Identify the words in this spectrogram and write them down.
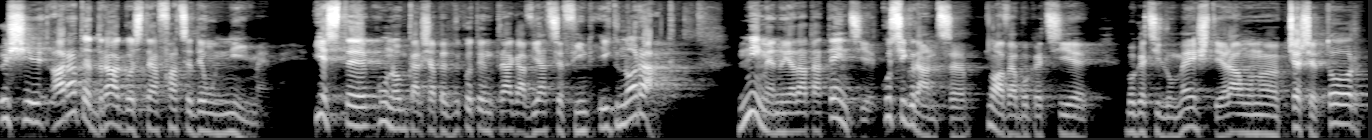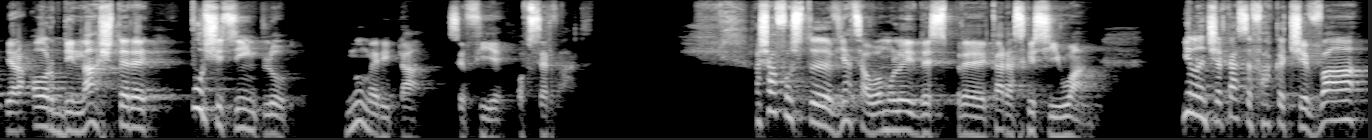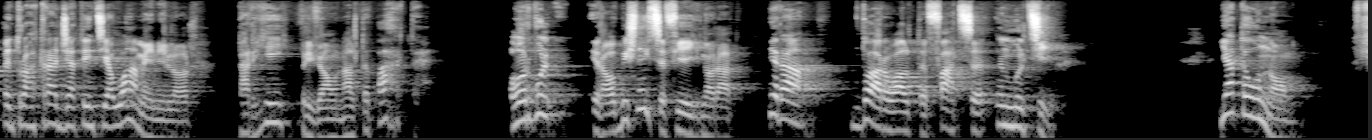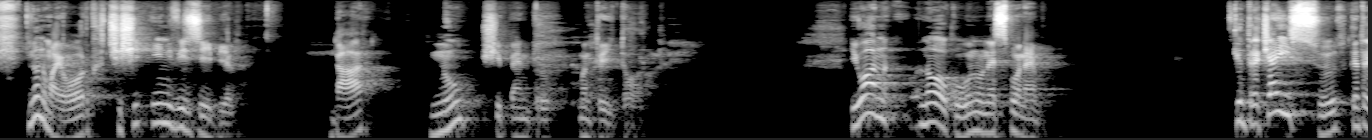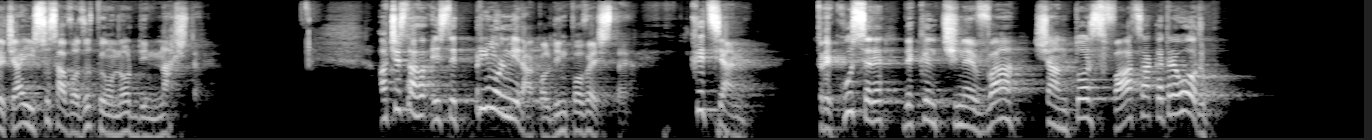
își arată dragostea față de un nimeni. Este un om care și-a petrecut întreaga viață fiind ignorat. Nimeni nu i-a dat atenție. Cu siguranță nu avea bogăție, bogății lumești, era un cerșetor, era orb din naștere, pur și simplu nu merita să fie observat. Așa a fost uh, viața omului despre care a scris Ioan. El încerca să facă ceva pentru a atrage atenția oamenilor, dar ei priveau în altă parte. Orbul era obișnuit să fie ignorat. Era doar o altă față în mulțime. Iată un om, nu numai orb, ci și invizibil, dar nu și pentru Mântuitorul. Ioan 9 cu 1 ne spune, când trecea Iisus, când trecea Iisus a văzut pe un orb din naștere. Acesta este primul miracol din poveste. Câți ani trecuseră de când cineva și-a întors fața către orb?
